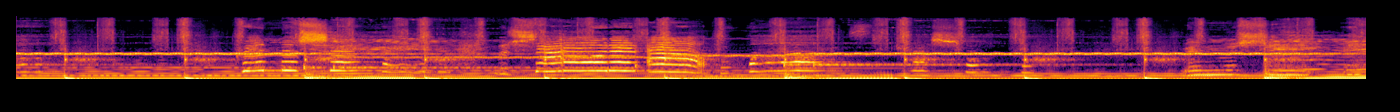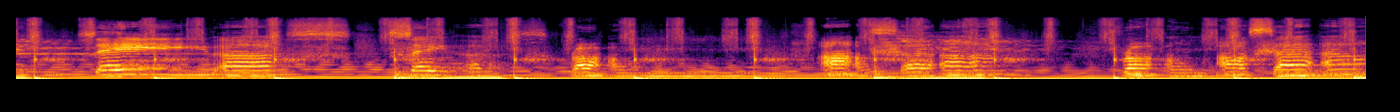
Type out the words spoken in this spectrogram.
In my shade, but shout from ourselves, uh, from ourselves. Uh,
